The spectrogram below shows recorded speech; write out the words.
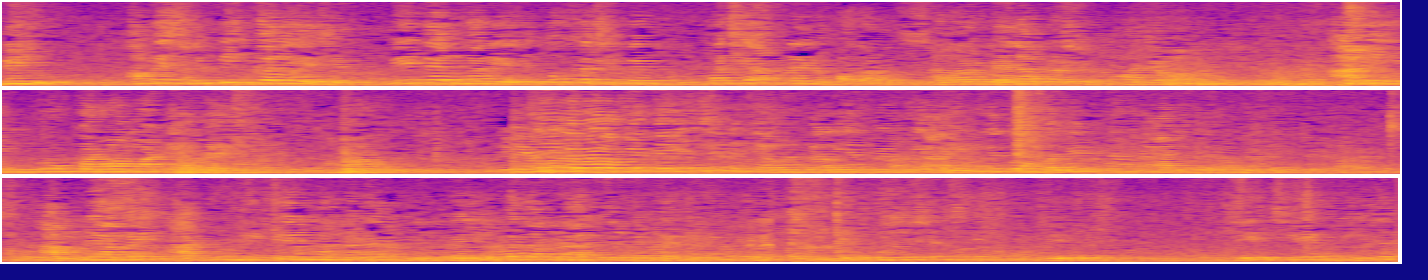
બીજું, અમે સ્વીપિંગ કરીએ છીએ બે ટાઈમ કરીએ છીએ, તો પછી પછી આપણે એને બગાડો તમારા પહેલા પ્રશ્નનો જવાબ આને ઇમ્પ્રૂવ કરવા માટે અમે અમારું એટલે હવે અમે કહીએ છીએ ને કે અમે કરીએ આ એટલે તો બજેટ તમે આ રીતે. આપને અમે આટલું ડિટેલમાં કદાચ પહેલી વખત આપણે આ બેઠા જે પોઝિશન છે, જે છે મેજર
